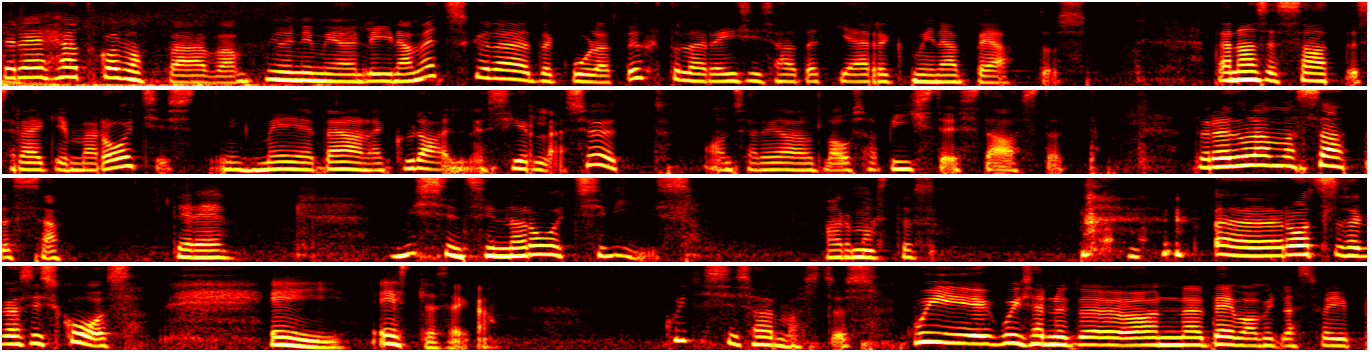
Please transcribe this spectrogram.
tere, head kolmapäeva, minu nimi on Liina Metsküla ja te kuulate Õhtule reisisaadet Järgmine peatus. tänases saates räägime Rootsist ning meie tänane külaline Sirle Sööt on seal elanud lausa viisteist aastat. tere tulemast saatesse! tere! mis sind sinna Rootsi viis? armastus rootslasega siis koos? ei, eestlasega kuidas siis armastus, kui, kui see nüüd on teema, millest võib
